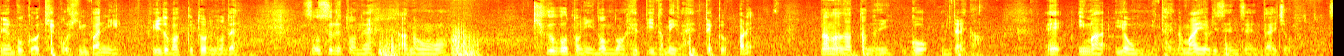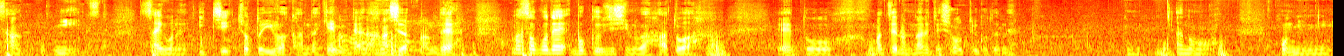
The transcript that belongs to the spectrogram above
ね、僕は結構頻繁にフィードバック取るのでそうするとね、あの聞くごとにどんどん減って痛みが減っていく。あれ？7だったのに5みたいな。え今4みたいな。前より全然大丈夫。32つって。最後ね1ちょっと違和感だけ？みたいな話だったんでまあそこで僕自身はあとはえっ、ー、とまあゼロになるでしょうということでね、あの本人に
